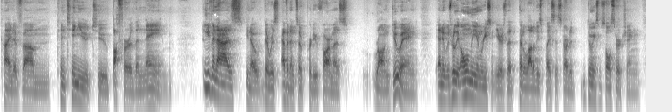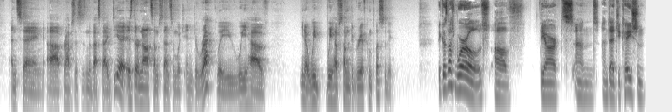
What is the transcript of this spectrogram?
kind of um, continue to buffer the name, even as you know there was evidence of Purdue Pharma's wrongdoing. And it was really only in recent years that, that a lot of these places started doing some soul searching and saying, uh, perhaps this isn't the best idea, is there not some sense in which indirectly we have, you know, we, we have some degree of complicity? Because that world of the arts and, and education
